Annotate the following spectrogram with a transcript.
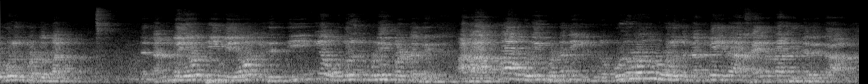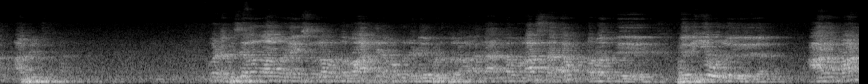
உங்களுக்கு மட்டும்தான். இந்த நன்மையோ தீமையோ இது தீங்க உங்களுக்கு முடிவுப்பட்டது ஆனா அம்மா முடிவுப்பட்டது இன்று முழுவதும் உங்களுக்கு நன்மை தான் கைதான் செஞ்சிருக்கா அப்படின்னு சொன்னாங்க. இப்ப அந்த வார்த்தை நமக்கு நினைவுபடுத்துறாங்க அந்த வாசகம் நமக்கு பெரிய ஒரு ஆழமான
